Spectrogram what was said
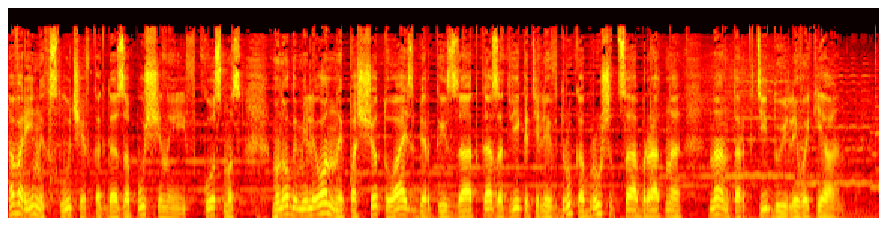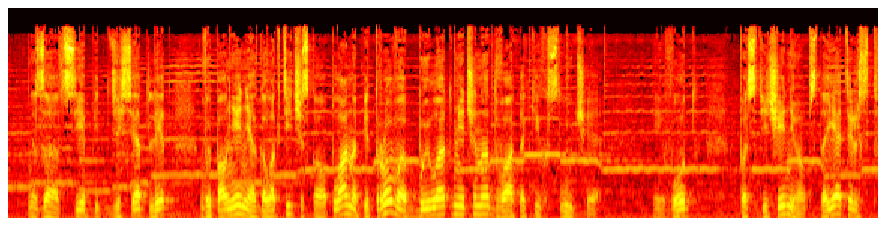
аварийных случаев, когда запущенный в космос многомиллионный по счету айсберг из-за отказа двигателей вдруг обрушится обратно на Антарктиду или в океан. За все 50 лет выполнения галактического плана Петрова было отмечено два таких случая. И вот, по стечению обстоятельств,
